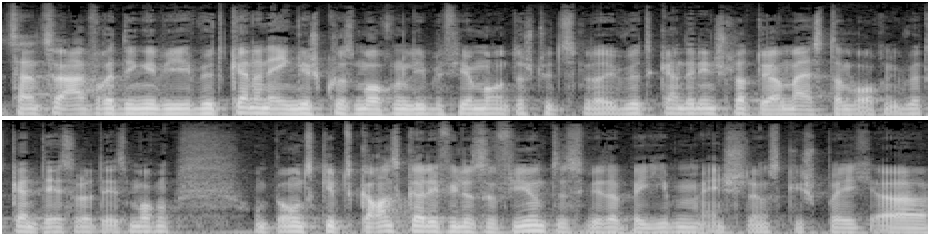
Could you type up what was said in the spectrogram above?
sind so einfache Dinge wie, ich würde gerne einen Englischkurs machen, liebe Firma, unterstützt mich, ich würde gerne den Installateurmeister machen, ich würde gerne das oder das machen. Und bei uns gibt es ganz klar die Philosophie und das wird auch bei jedem Einstellungsgespräch äh,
